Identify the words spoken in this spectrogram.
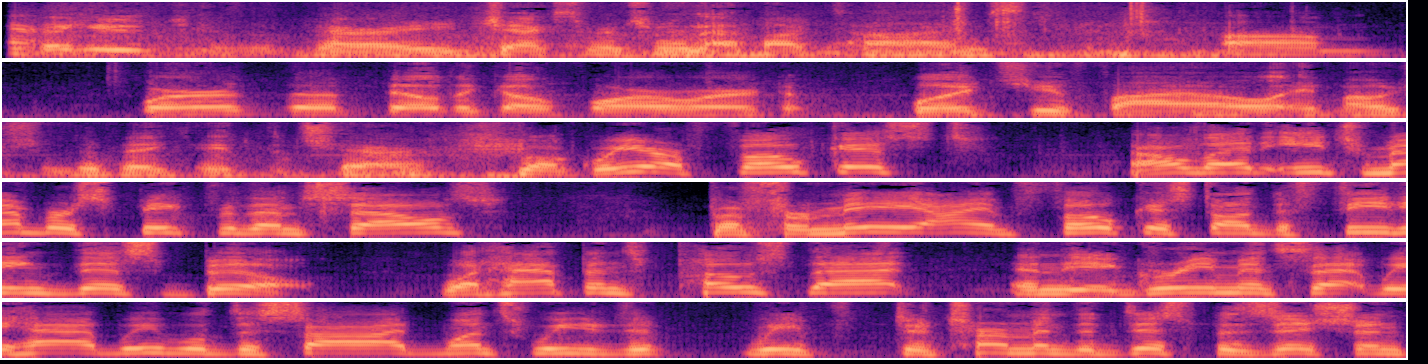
Thank you, Jason Perry. Jackson Richman, Epoch Times. Um, were the bill to go forward, would you file a motion to vacate the chair? Look, we are focused. I'll let each member speak for themselves. But for me, I am focused on defeating this bill. What happens post that and the agreements that we have, we will decide once we de- we've determined the disposition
